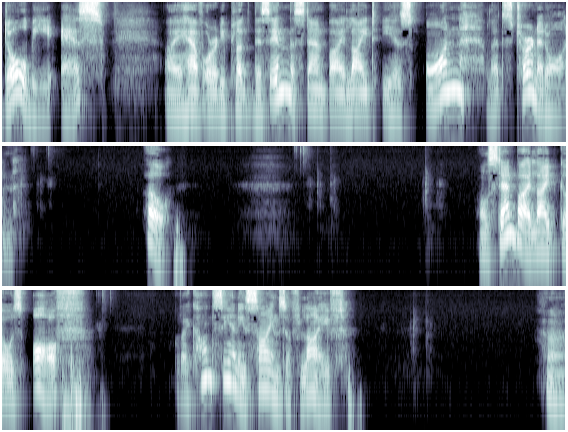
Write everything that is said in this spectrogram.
Dolby S. I have already plugged this in. The standby light is on. Let's turn it on. Oh, Well, standby light goes off, but I can't see any signs of life. Huh.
